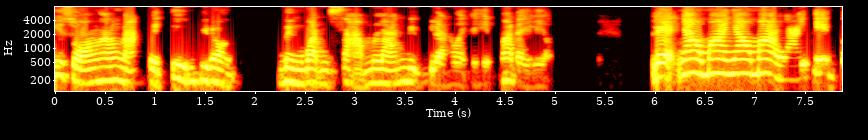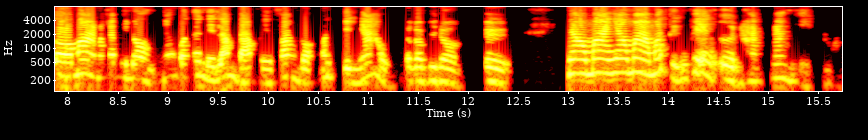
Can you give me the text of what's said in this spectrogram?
ที่สองหังหนักไปตื่มพี่น้อง หนึ่งวันสามล้านวิวพี่ละหน่อยก็เห็นมาได้แล้วและเง่ามาเง่ามาหลายเพลงต่อมานะคะพี่น้องยังบ่ทันได้ลำดับให้ฟังดอกมันเป็นเง่าแล้วก็พี่น้องเออเง่ามาเง่ามามาถึงเพลงเอิญหักนั่งเอกด้วย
